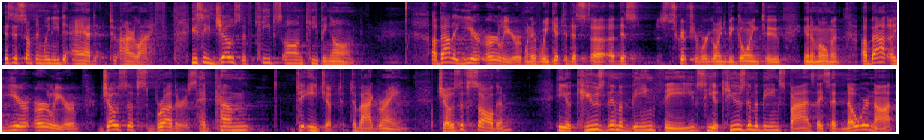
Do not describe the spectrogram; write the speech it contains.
This is something we need to add to our life. You see, Joseph keeps on keeping on. About a year earlier, whenever we get to this, uh, uh this scripture we're going to be going to in a moment, about a year earlier, Joseph's brothers had come to Egypt to buy grain. Joseph saw them. He accused them of being thieves. He accused them of being spies. They said, No, we're not.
